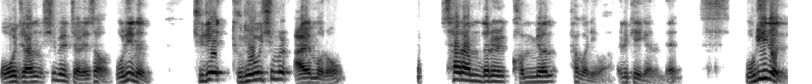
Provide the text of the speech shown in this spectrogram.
5장 11절에서 우리는 주의 두려우심을 알므로 사람들을 건면 하거니와 이렇게 얘기하는데 우리는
